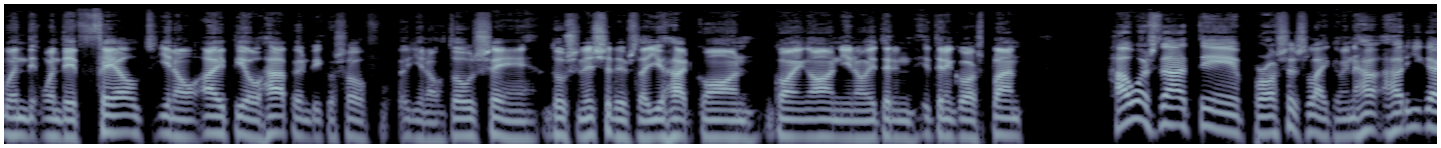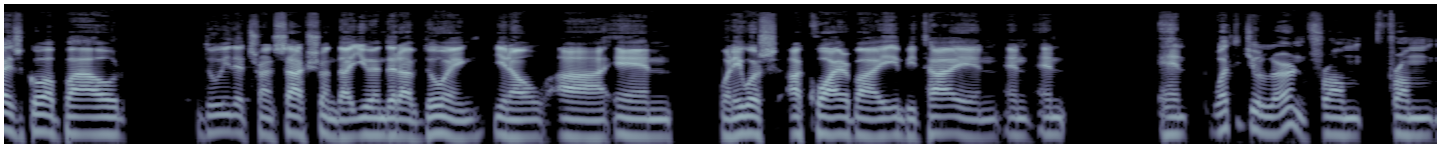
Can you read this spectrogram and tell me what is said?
when the, when the failed, you know, IPO happened because of you know those uh, those initiatives that you had gone going on, you know, it didn't it didn't go as planned. How was that the uh, process like? I mean, how, how do you guys go about doing the transaction that you ended up doing, you know, uh, and when it was acquired by Invitae and, and, and, and what did you learn from, from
